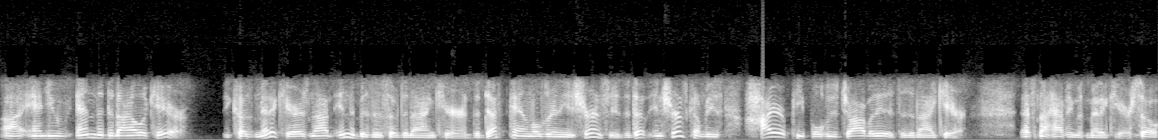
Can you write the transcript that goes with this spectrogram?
uh, and you end the denial of care because Medicare is not in the business of denying care. The death panels are in the insurance. The death, insurance companies hire people whose job it is to deny care. That's not happening with Medicare. So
